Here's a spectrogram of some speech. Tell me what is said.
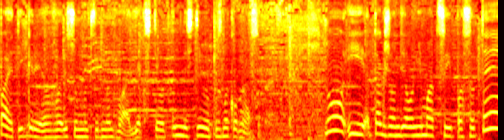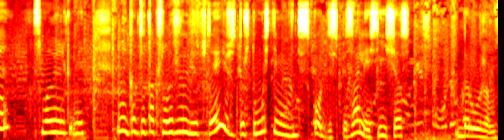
по этой игре в рисунке мультфильма 2. Я, кстати, вот именно с ним и познакомился. Ну и также он делал анимации по СТ с модельками. Ну как-то так сложились обстоятельства, что мы с ним в Дискорде списались и сейчас дружим.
